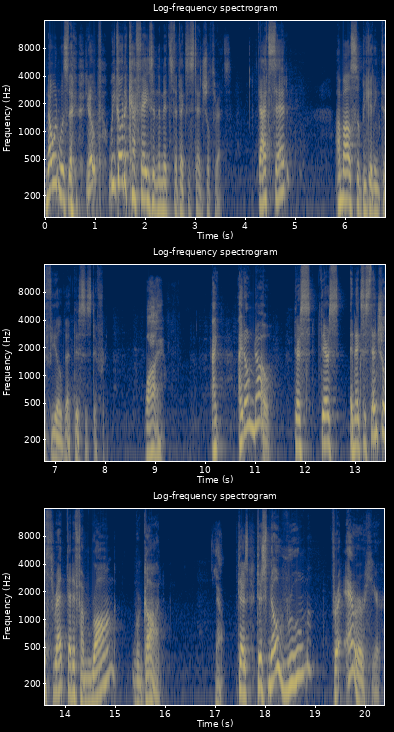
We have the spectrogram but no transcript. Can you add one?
No one was, you know, we go to cafes in the midst of existential threats. That said, I'm also beginning to feel that this is different. Why? I, I don't know. There's, there's an existential threat that if I'm wrong, we're gone. Yeah. There's, there's no room for error here.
